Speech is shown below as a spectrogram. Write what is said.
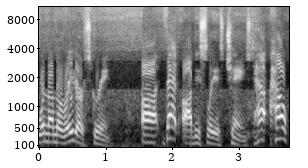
wasn't on their radar screen. Uh, that obviously has changed. How, how,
